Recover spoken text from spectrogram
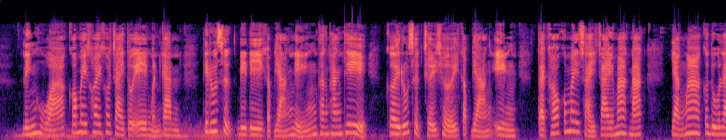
ำลิงหัวก็ไม่ค่อยเข้าใจตัวเองเหมือนกัน ที่รู้สึกดีๆ กับหยางหนิง ทั้งๆทที่เคยรู้สึกเฉยๆกับหยางอิง แต่เขาก็ไม่ใส่ใจมากนัก อย่างมากก็ดูแล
